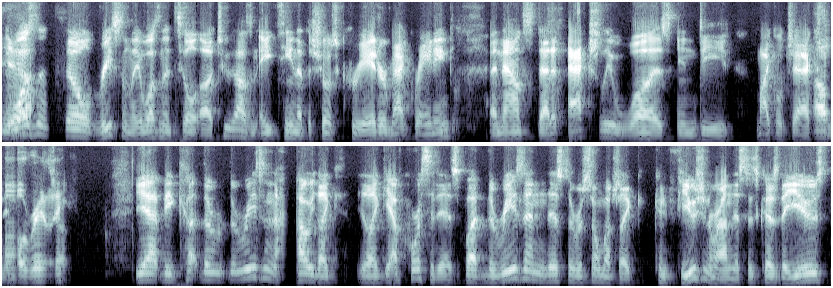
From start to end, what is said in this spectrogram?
yeah, it wasn't until recently, it wasn't until uh, 2018 that the show's creator, Matt Groening, announced that it actually was indeed Michael Jackson. Oh, really? So- yeah, because the the reason how he like like yeah, of course it is, but the reason this there was so much like confusion around this is because they used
